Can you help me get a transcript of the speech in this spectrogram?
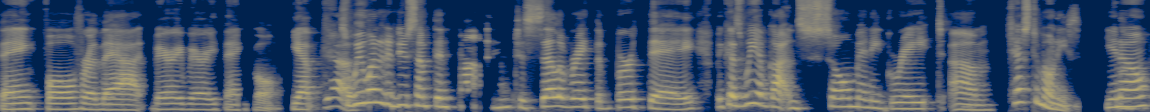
thankful for that. Very, very thankful. Yep. Yes. So we wanted to do something fun to celebrate the birthday because we have gotten so many great um, testimonies you mm-hmm. know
